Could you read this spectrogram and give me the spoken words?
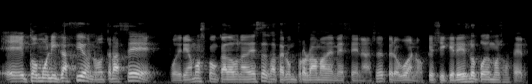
Eh, comunicación, otra C, podríamos con cada una de estas hacer un programa de mecenas, ¿eh? pero bueno, que si queréis lo podemos hacer.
